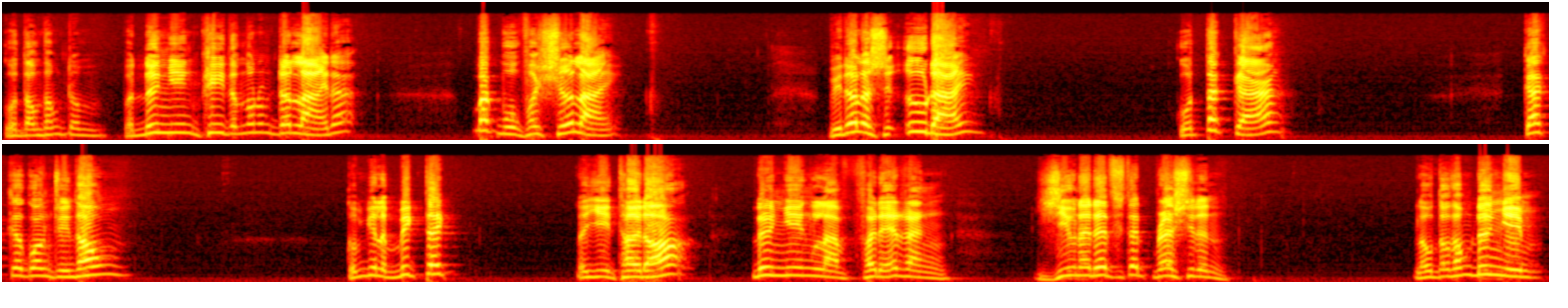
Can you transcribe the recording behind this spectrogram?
của Tổng thống Trump. Và đương nhiên khi Tổng thống Trump trở lại đó, bắt buộc phải sửa lại. Vì đó là sự ưu đãi của tất cả các cơ quan truyền thông, cũng như là Big Tech là vì thời đó, đương nhiên là phải để rằng United States President là một tổng thống đương nhiệm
